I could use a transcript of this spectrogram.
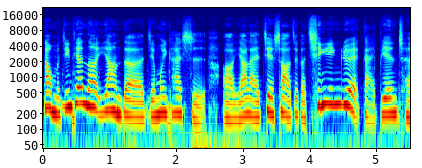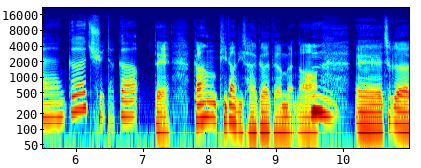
那我们今天呢，一样的节目一开始，呃，也要来介绍这个轻音乐改编成歌曲的歌。对，刚刚提到理查克德门哦，呃，这个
